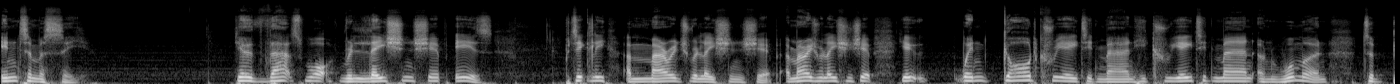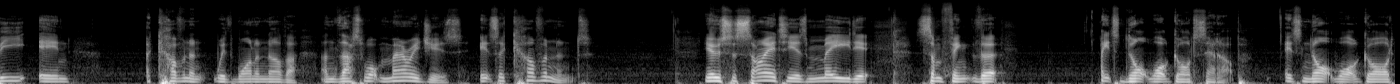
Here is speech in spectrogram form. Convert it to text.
intimacy. You know, that's what relationship is particularly a marriage relationship. A marriage relationship, you, when God created man, he created man and woman to be in a covenant with one another. And that's what marriage is it's a covenant. You know, society has made it something that it's not what God set up, it's not what God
